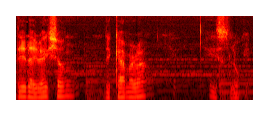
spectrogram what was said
the direction the camera is looking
